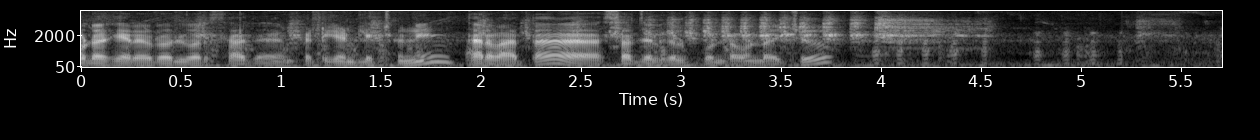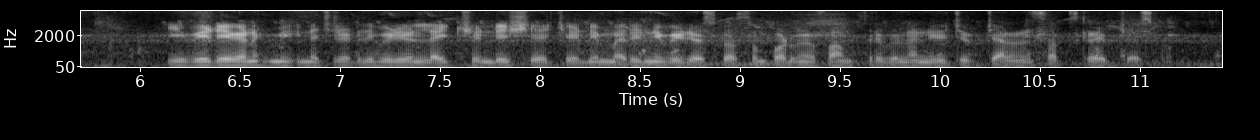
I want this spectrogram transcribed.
కూడా ఒక ఇరవై రోజుల వరకు సజ్జ పెట్టి ఇచ్చుకుని తర్వాత సజ్జలు కలుపుకుంటూ ఉండవచ్చు ఈ వీడియో కనుక మీకు నచ్చినట్లయితే వీడియోని లైక్ చేయండి షేర్ చేయండి. మరిన్ని వీడియోస్ కోసం పొడమే farms triple YouTube channel subscribe చేసుకోండి.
